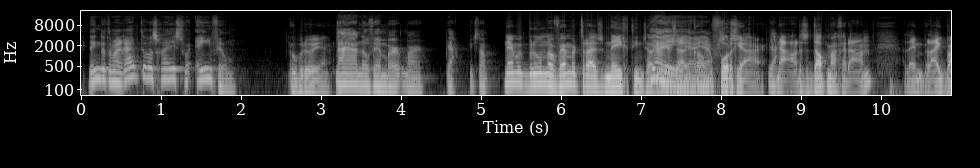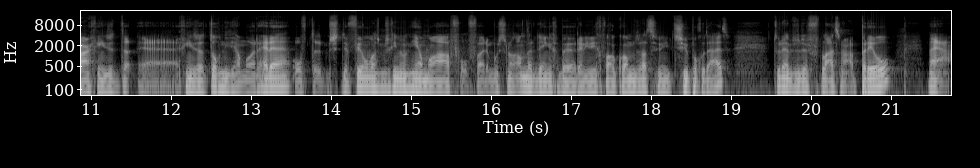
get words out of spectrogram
Ik denk dat er maar ruimte was geweest voor één film. Hoe bedoel je? Nou ja, november, maar ja, ik snap. Nee, maar ik bedoel november 2019 zou die ja, eerst ja, uitkomen, ja, vorig jaar. Ja. Nou, hadden ze dat maar gedaan. Alleen blijkbaar gingen ze, dat, eh, gingen ze dat toch niet helemaal redden. Of de, de film was misschien nog niet helemaal af. Of eh, er moesten nog andere dingen gebeuren. In ieder geval kwam dat er niet super goed uit. Toen hebben ze dus verplaatst naar april. Nou ja,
